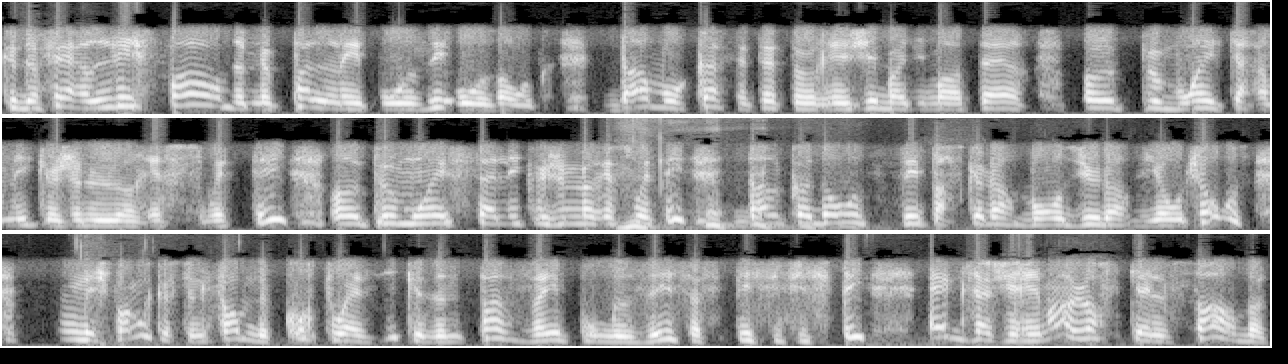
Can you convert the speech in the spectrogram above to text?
que de faire l'effort de ne pas l'imposer aux autres. Dans mon cas, c'était un régime alimentaire un peu moins carné que je ne l'aurais souhaité, un peu moins salé que je ne l'aurais souhaité. Dans le cas d'autres, c'est parce que leur bon Dieu leur dit autre chose. Mais je pense que c'est une forme de courtoisie que de ne pas imposer sa spécificité exagérément lorsqu'elle sort, de-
